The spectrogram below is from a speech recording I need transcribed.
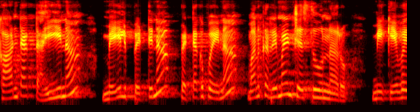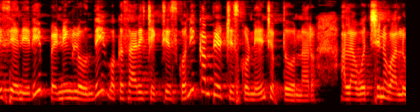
కాంటాక్ట్ అయినా మెయిల్ పెట్టినా పెట్టకపోయినా మనకు రిమైండ్ చేస్తూ ఉన్నారు. మీ కేవైసీ అనేది పెండింగ్లో ఉంది. ఒకసారి చెక్ చేసుకొని కంప్లీట్ చేసుకోండి అని చెప్తూ ఉన్నారు. అలా వచ్చిన వాళ్ళు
